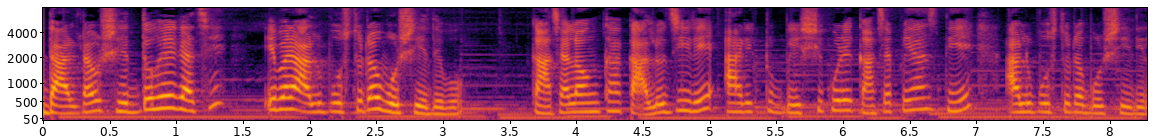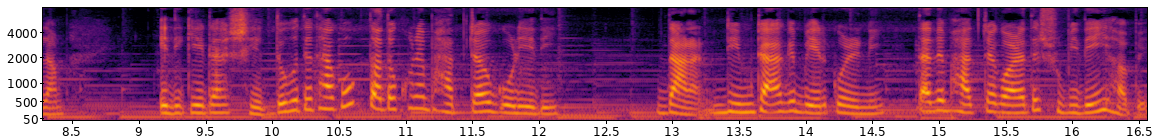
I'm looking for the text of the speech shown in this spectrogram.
ডালটাও সেদ্ধ হয়ে গেছে, এবার আলু পোস্তটাও বসিয়ে দেব। কাঁচা লঙ্কা, কালো জিরে আর একটু বেশি করে কাঁচা পেঁয়াজ দিয়ে আলু পোস্তটা বসিয়ে দিলাম। এদিকে এটা সেদ্ধ হতে থাকুক, ততক্ষণে ভাতটাও গড়িয়ে দিই। দাঁড়ান, ডিমটা আগে বের করে নিই, তাতে ভাতটা গড়াতে সুবিধেই হবে।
